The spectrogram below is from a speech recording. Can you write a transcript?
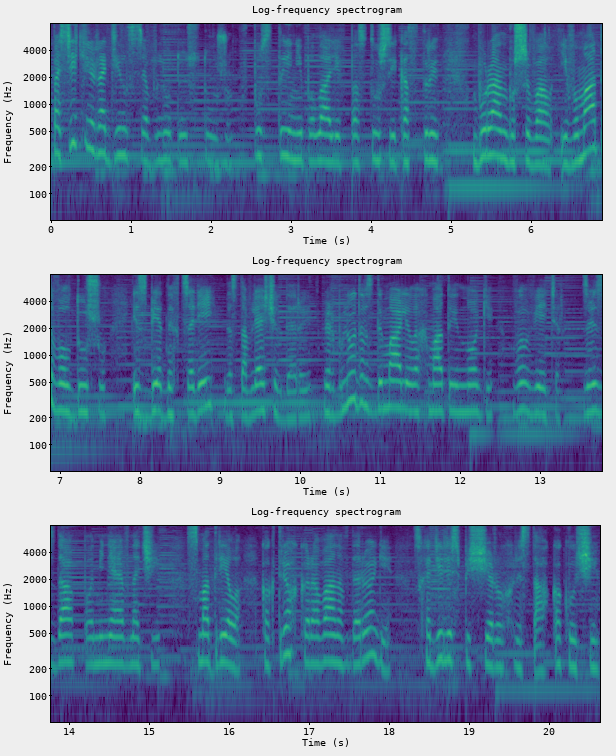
Спаситель родился в лютую стужу. В пустыне пылали пастушьи костры. Буран бушевал и выматывал душу из бедных царей, доставляющих дары. Верблюды вздымали лохматые ноги, выл ветер. Звезда, пламеняя в ночи, смотрела, как трех караванов дороги сходились в пещеру Христа, как лучи.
